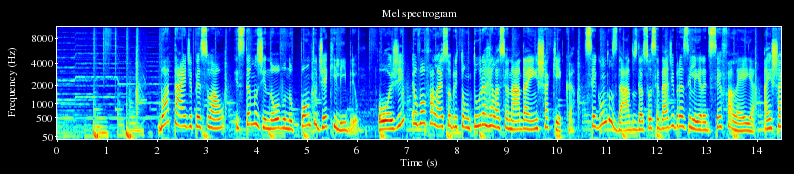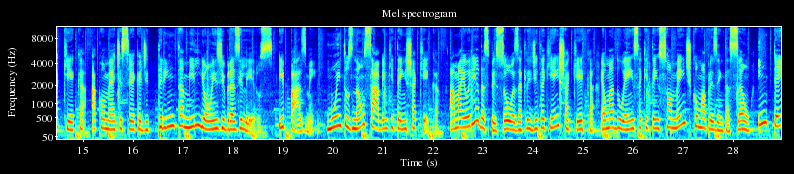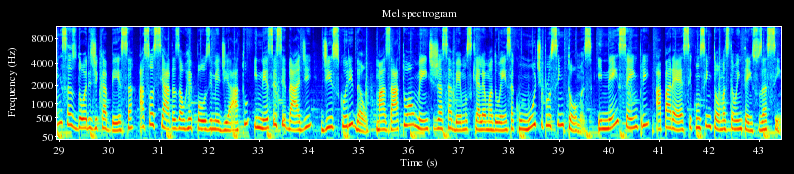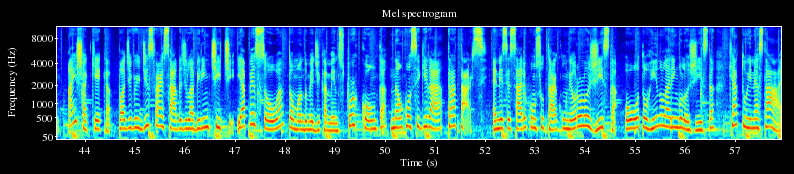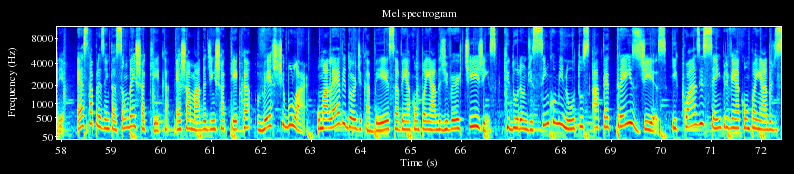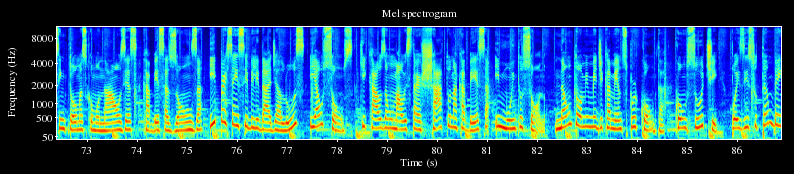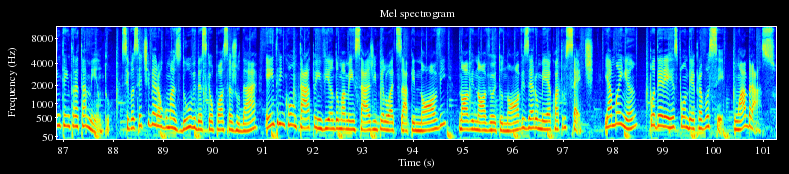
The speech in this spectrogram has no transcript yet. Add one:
Boa tarde, pessoal. Estamos de novo no Ponto de Equilíbrio. Hoje eu vou falar sobre tontura relacionada à enxaqueca. Segundo os dados da Sociedade Brasileira de Cefaleia, a enxaqueca acomete cerca de 30 milhões de brasileiros. E pasmem, muitos não sabem que tem enxaqueca. A maioria das pessoas acredita que enxaqueca é uma doença que tem somente como apresentação intensas dores de cabeça associadas ao repouso imediato e necessidade de escuridão, mas atualmente atualmente já sabemos que ela é uma doença com múltiplos sintomas e nem sempre aparece com sintomas tão intensos assim. A enxaqueca pode vir disfarçada de labirintite e a pessoa, tomando medicamentos por conta, não conseguirá tratar-se. É necessário consultar com um neurologista ou otorrinolaringologista que atue nesta área. Esta apresentação da enxaqueca é chamada de enxaqueca vestibular. Uma leve dor de cabeça vem acompanhada de vertigens, que duram de 5 minutos até 3 dias, e quase sempre vem acompanhada de sintomas como náuseas, cabeça zonza, hipersensibilidade à luz e aos sons, que causam um mal-estar chato na cabeça e muito sono. Não tome medicamentos por conta. Consulte, pois isso também tem tratamento. Se você tiver algumas dúvidas que eu possa ajudar, entre em contato enviando uma mensagem pelo WhatsApp 999890647. E amanhã poderei responder para você. Um abraço.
